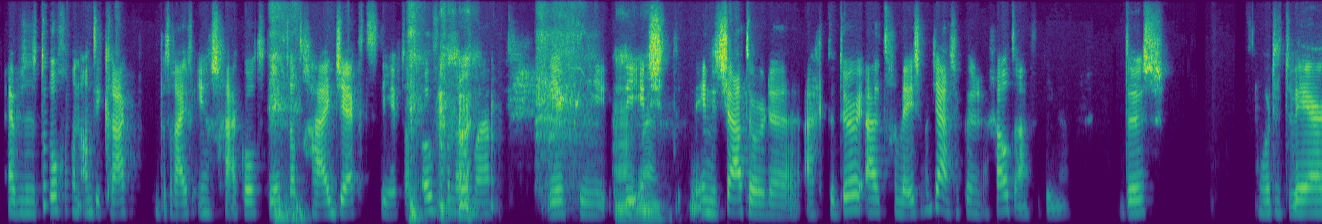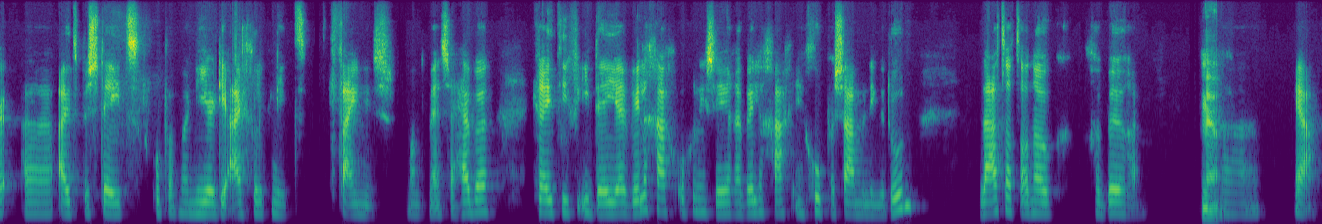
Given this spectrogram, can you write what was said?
hebben ze toch een anti-kraakbedrijf ingeschakeld. Die heeft dat gehijacked, die heeft dat overgenomen. die heeft die, oh, initiator de, eigenlijk de deur uitgewezen. Want ja, ze kunnen er geld aan verdienen. Dus wordt het weer uh, uitbesteed op een manier die eigenlijk niet fijn is. Want mensen hebben creatieve ideeën, willen graag organiseren, willen graag in groepen samen dingen doen. Laat dat dan ook gebeuren. Ja, uh, ja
